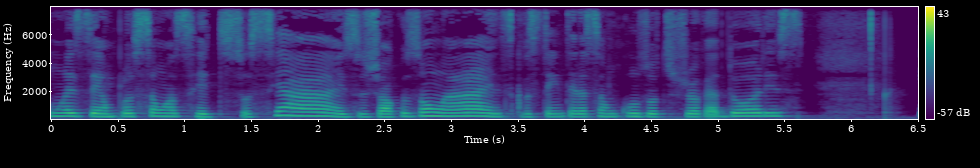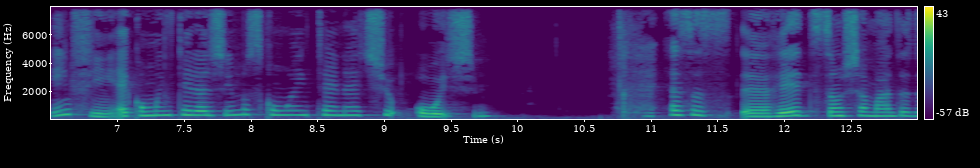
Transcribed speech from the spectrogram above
Um exemplo são as redes sociais, os jogos online, que você tem interação com os outros jogadores. Enfim, é como interagimos com a internet hoje. Essas é, redes são chamadas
